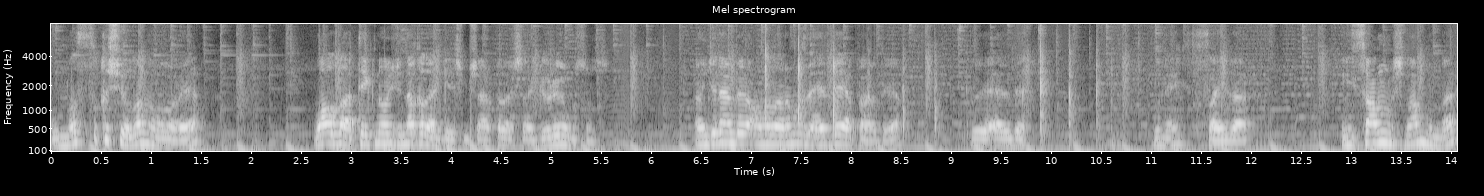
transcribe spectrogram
Bu nasıl sıkışıyor lan o oraya? Vallahi teknoloji ne kadar gelişmiş arkadaşlar görüyor musunuz? Önceden böyle analarımız elde yapardı ya. Böyle elde. Bu ne? Sayılar. İnsanmış lan bunlar.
